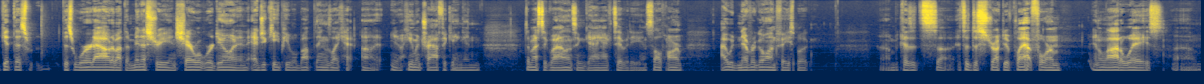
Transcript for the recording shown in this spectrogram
get this this word out about the ministry and share what we're doing and educate people about things like uh, you know human trafficking and domestic violence and gang activity and self harm, I would never go on Facebook um, because it's uh, it's a destructive platform in a lot of ways. Um,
